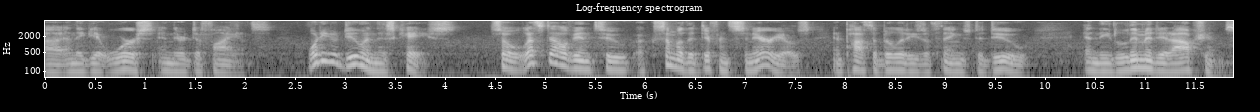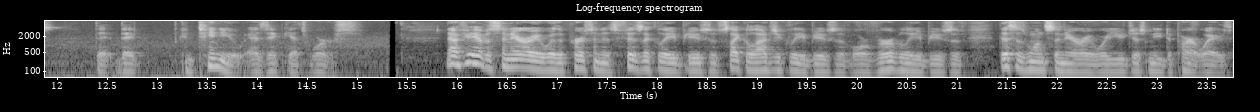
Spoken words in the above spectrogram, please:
uh, and they get worse in their defiance. What do you do in this case? So let's delve into uh, some of the different scenarios and possibilities of things to do, and the limited options that that continue as it gets worse. Now, if you have a scenario where the person is physically abusive, psychologically abusive, or verbally abusive, this is one scenario where you just need to part ways.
